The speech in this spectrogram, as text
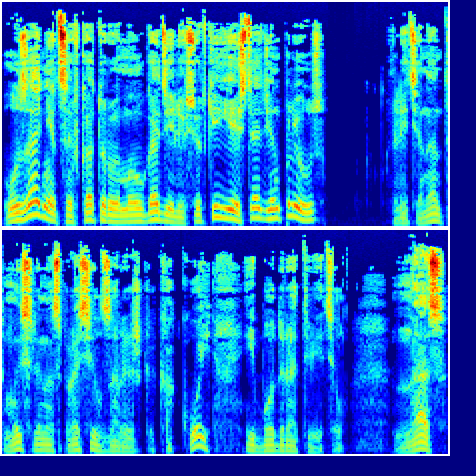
у задницы, в которую мы угодили, все-таки есть один плюс. Лейтенант мысленно спросил Зарыжка, какой, и бодро ответил. Нас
